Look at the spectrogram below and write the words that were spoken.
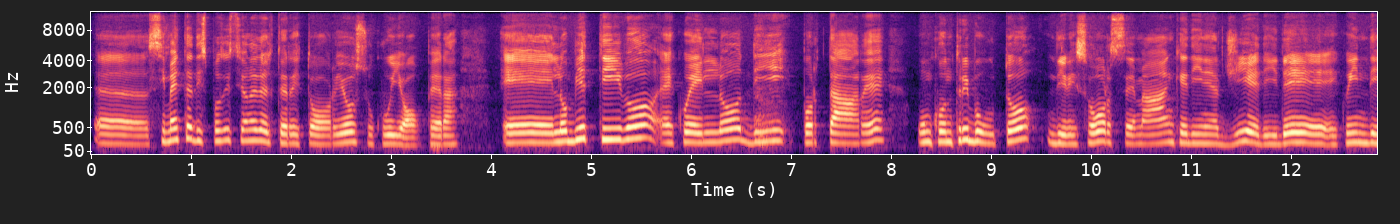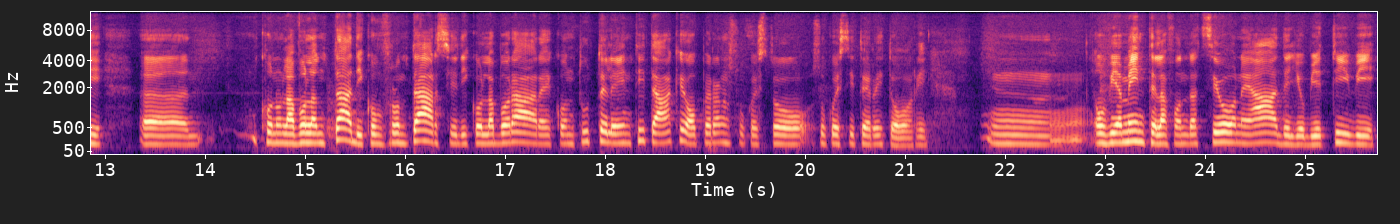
eh, si mette a disposizione del territorio su cui opera. E l'obiettivo è quello di portare un contributo di risorse ma anche di energie, di idee e quindi eh, con la volontà di confrontarsi e di collaborare con tutte le entità che operano su, questo, su questi territori. Mm, ovviamente la Fondazione ha degli obiettivi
